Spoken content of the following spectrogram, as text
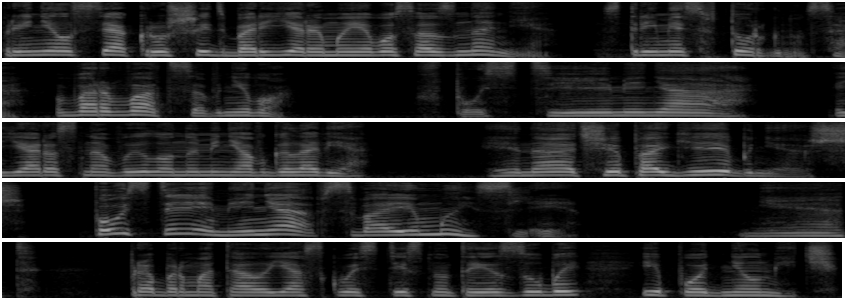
принялся крушить барьеры моего сознания, стремясь вторгнуться, ворваться в него. «Впусти меня!» Яростно выл он у меня в голове. «Иначе погибнешь. Пусти меня в свои мысли». «Нет», — пробормотал я сквозь стиснутые зубы и поднял меч.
